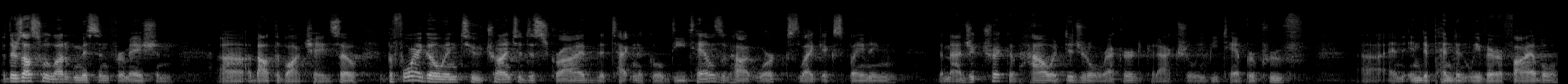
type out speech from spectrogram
but there's also a lot of misinformation uh, about the blockchain. So before I go into trying to describe the technical details of how it works, like explaining the magic trick of how a digital record could actually be tamper-proof uh, and independently verifiable,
